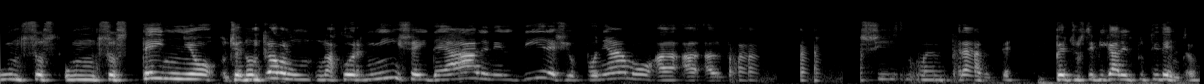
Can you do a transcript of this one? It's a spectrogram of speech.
un, sos- un sostegno, cioè non trovano un- una cornice ideale nel dire ci opponiamo a- a- al fascismo imperante per giustificare il tutti dentro?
